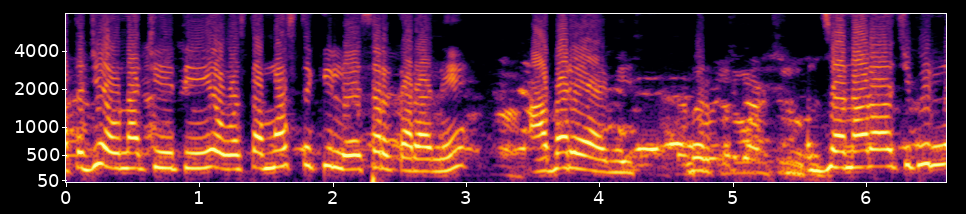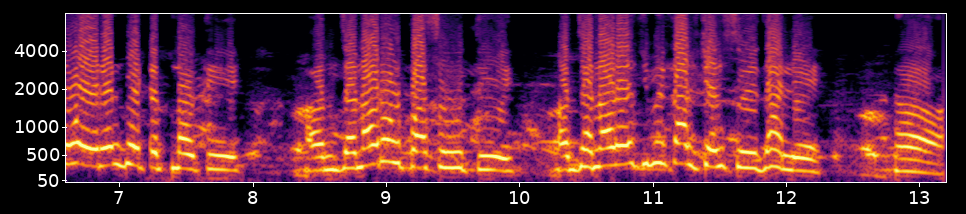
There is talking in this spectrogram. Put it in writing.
आता जेवणाची ती व्यवस्था मस्त केली आहे सरकारने. आभारी आहे मी भरपूर. जनावरांची पण वैरण भेटत नव्हती. जनावर उपास होती. जनावरांची पण कालच्या सोय झाली. हा.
